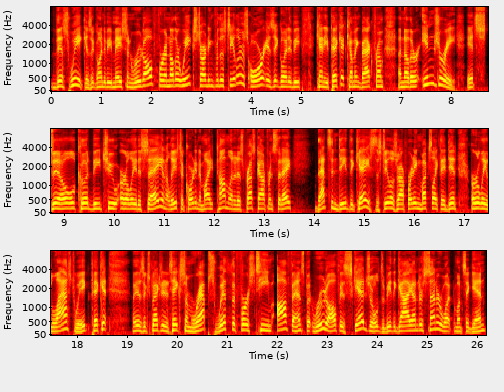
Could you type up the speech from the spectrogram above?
this week. Is it going to be Mason Rudolph for another week starting for the Steelers, or is it going to be Kenny Pickett coming back from another injury? It still could be too early to say, and at least according to Mike Tomlin at his press conference today, that's indeed the case. The Steelers are operating much like they did early last week. Pickett is expected to take some reps with the first team offense, but Rudolph is scheduled to be the guy under center once again.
